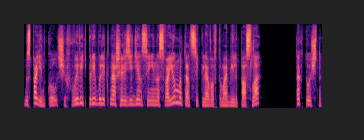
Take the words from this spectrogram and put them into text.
«Господин Колчев, вы ведь прибыли к нашей резиденции не на своем мотоцикле, а в автомобиле посла?» «Так точно.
